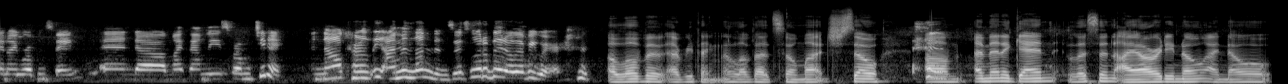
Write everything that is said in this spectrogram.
and I grew up in Spain, and uh, my family is from Chile. And now currently I'm in London, so it's a little bit of everywhere. A little bit of everything. I love that so much. So, um, and then again, listen, I already know, I know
